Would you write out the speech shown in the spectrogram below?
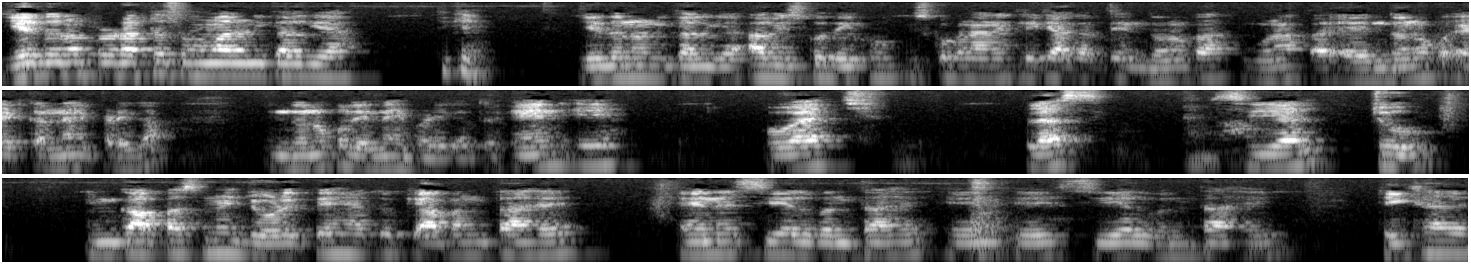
ये दोनों प्रोडक्ट तो हमारा निकल गया। ठीक है? ये दोनों निकल गया। अब इसको देखो इसको बनाने के लिए क्या करते हैं? इन दोनों का गुना कर, इन दोनों को ऐड करना ही पड़ेगा। इन दोनों को लेना ही पड़ेगा। तो N A O H plus C L two इनका आपस में जोड़ते हैं तो क्या बनता है? एन बनता है एन बनता है। ठीक है?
